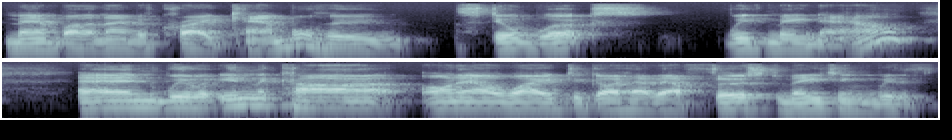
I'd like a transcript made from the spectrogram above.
man by the name of craig campbell who still works with me now and we were in the car on our way to go have our first meeting with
